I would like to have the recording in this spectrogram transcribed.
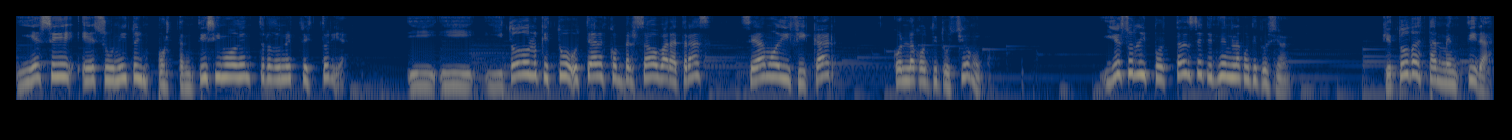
Y ese es un hito importantísimo dentro de nuestra historia. Y, y- todo lo que estuvo, ustedes han conversado para atrás se va a modificar con la constitución. Y eso es la importancia que tiene la constitución. Que todas estas mentiras,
